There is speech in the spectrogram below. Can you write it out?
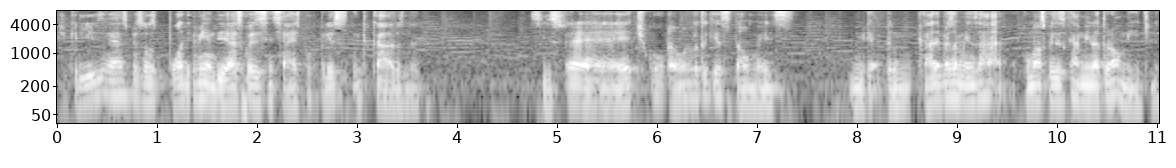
de crise, né? As pessoas podem vender as coisas essenciais por preços muito caros, né? Se isso é ético ou não é outra questão, mas pelo mercado é mais ou menos a- como as coisas caminham naturalmente, né?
